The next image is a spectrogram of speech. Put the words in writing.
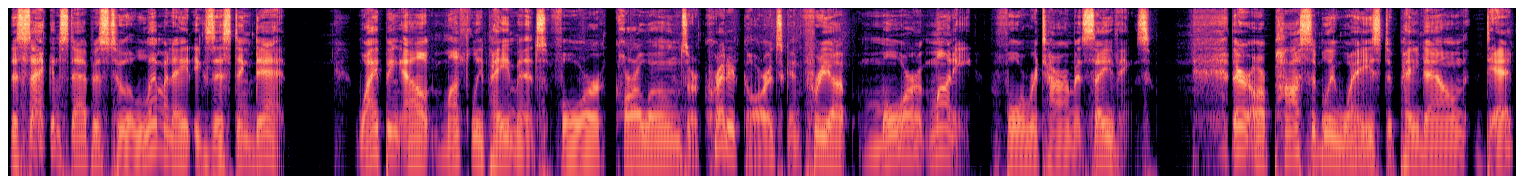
The second step is to eliminate existing debt. Wiping out monthly payments for car loans or credit cards can free up more money for retirement savings. There are possibly ways to pay down debt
